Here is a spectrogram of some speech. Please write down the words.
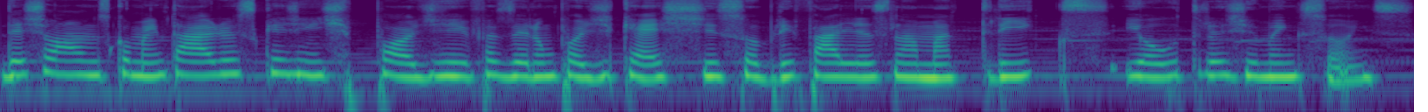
Deixa lá nos comentários que a gente pode fazer um podcast sobre falhas na Matrix e outras dimensões.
